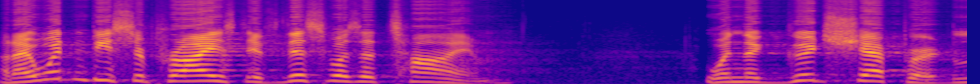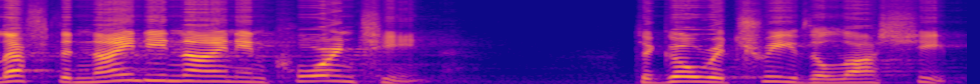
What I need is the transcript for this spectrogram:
And I wouldn't be surprised if this was a time when the Good Shepherd left the 99 in quarantine to go retrieve the lost sheep.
